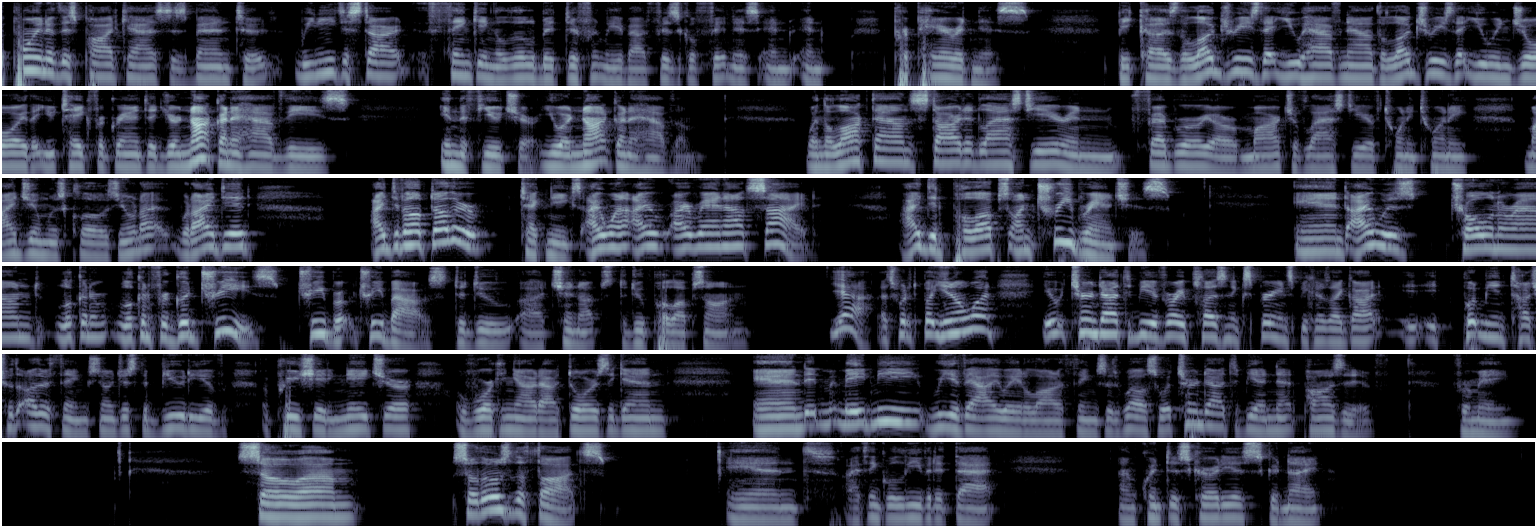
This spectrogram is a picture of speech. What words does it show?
the point of this podcast has been to we need to start thinking a little bit differently about physical fitness and, and preparedness because the luxuries that you have now, the luxuries that you enjoy, that you take for granted, you're not going to have these in the future. You are not going to have them. When the lockdowns started last year in February or March of last year of 2020, my gym was closed. You know what I, what I did? I developed other techniques. I went I, I ran outside. I did pull ups on tree branches. And I was trolling around looking looking for good trees, tree tree boughs to do uh, chin ups, to do pull ups on. Yeah, that's what. It, but you know what? It turned out to be a very pleasant experience because I got it, it. Put me in touch with other things. You know, just the beauty of appreciating nature, of working out outdoors again, and it made me reevaluate a lot of things as well. So it turned out to be a net positive for me. So, um, so those are the thoughts, and I think we'll leave it at that. I'm Quintus Curtius. Good night.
